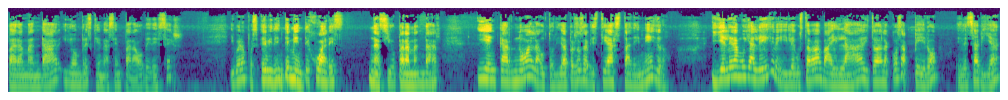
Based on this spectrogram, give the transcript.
para mandar y hombres que nacen para obedecer. Y bueno, pues evidentemente Juárez nació para mandar y encarnó a la autoridad, por eso se vestía hasta de negro, Y él era muy alegre y le gustaba bailar y toda la cosa, pero él sabía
